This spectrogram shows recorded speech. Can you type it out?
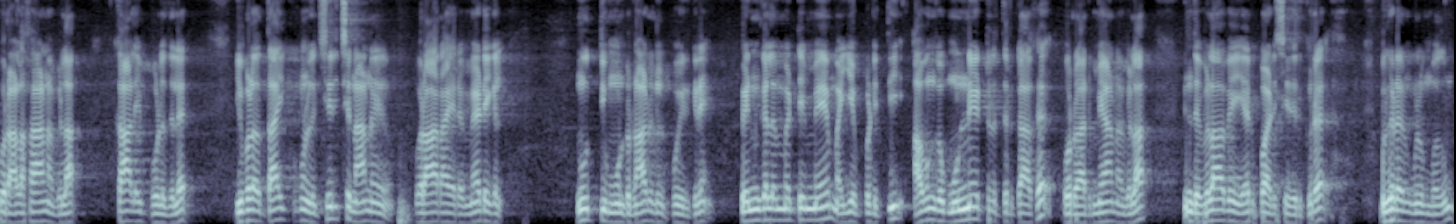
ஒரு அழகான விழா. காலை பொழுதில் இவ்வளோ தாய்க்குள்ள சிரித்து நான் ஒரு ஆறாயிரம் மேடைகள் நூற்றி மூன்று நாடுகள் போயிருக்கிறேன். பெண்களை மட்டுமே மையப்படுத்தி அவங்க முன்னேற்றத்திற்காக ஒரு அருமையான விழா. இந்த விழாவை ஏற்பாடு செய்திருக்கிற விகடன் குழுமதும்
